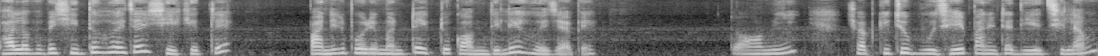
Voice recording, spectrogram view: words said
ভালোভাবে সিদ্ধ হয়ে যায়, সেক্ষেত্রে পানির পরিমাণটা একটু কম দিলে হয়ে যাবে। তো আমি সব কিছু বুঝেই পানিটা দিয়েছিলাম।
